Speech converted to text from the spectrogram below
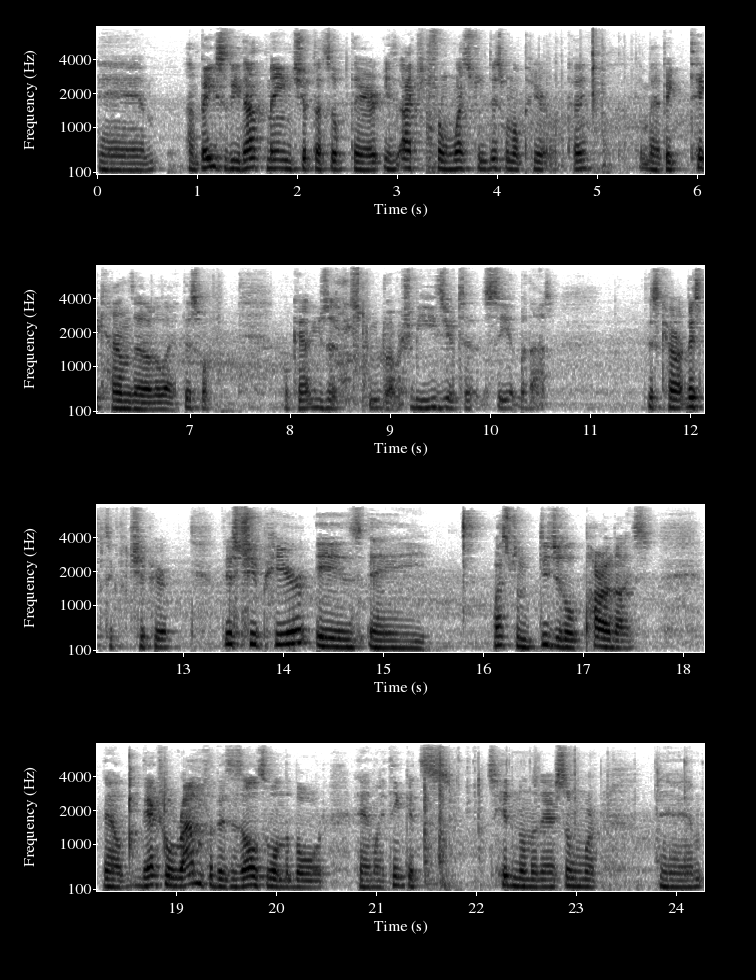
Um, and basically that main chip that's up there is actually from Western, this one up here, okay? Get my big thick hands out of the way, this one. Okay, I'll use a screwdriver. It Should be easier to see it with that. This card, this particular chip here. This chip here is a Western Digital Paradise. Now, the actual RAM for this is also on the board. Um, I think it's it's hidden under there somewhere. Um,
